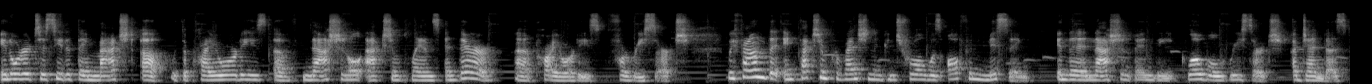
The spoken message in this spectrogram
in order to see that they matched up with the priorities of national action plans and their uh, priorities for research. We found that infection prevention and control was often missing in the national in the global research agendas.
